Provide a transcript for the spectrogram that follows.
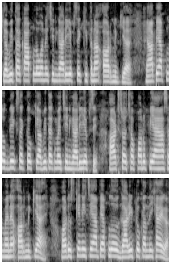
कि अभी तक आप लोगों ने चिनगारी ऐप से कितना अर्न किया है। यहाँ पे आप लोग देख सकते हो कि अभी तक मैं चिनगारी ऐप से आठ सौ छप्पन रुपया यहाँ से मैंने अर्न किया है। और उसके नीचे यहाँ पे आप लोग गाड़ी टोकन दिखाएगा,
